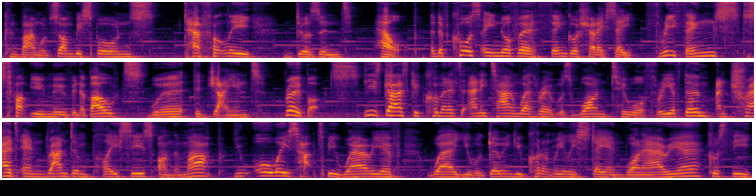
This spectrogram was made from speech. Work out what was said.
combined with zombie spawns, definitely doesn't help. And of course another thing, or should I say three things, to stop you moving about were the giant robots. These guys could come in at any time whether it was one, two or three of them and tread in random places on the map. You always had to be wary of where you were going. You couldn't really stay in one area because the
